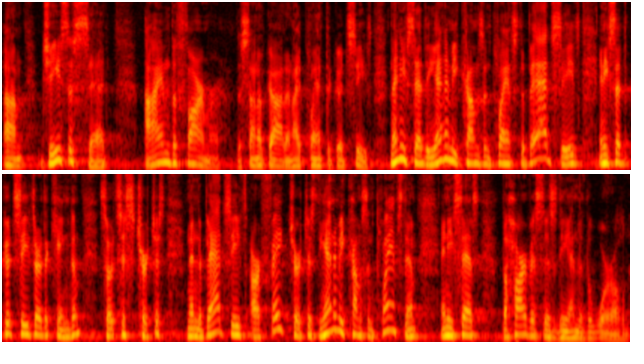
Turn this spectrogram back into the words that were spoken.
Um, Jesus said, I am the farmer, the Son of God, and I plant the good seeds. Then he said, The enemy comes and plants the bad seeds, and he said, The good seeds are the kingdom, so it's his churches. And then the bad seeds are fake churches. The enemy comes and plants them, and he says, The harvest is the end of the world.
